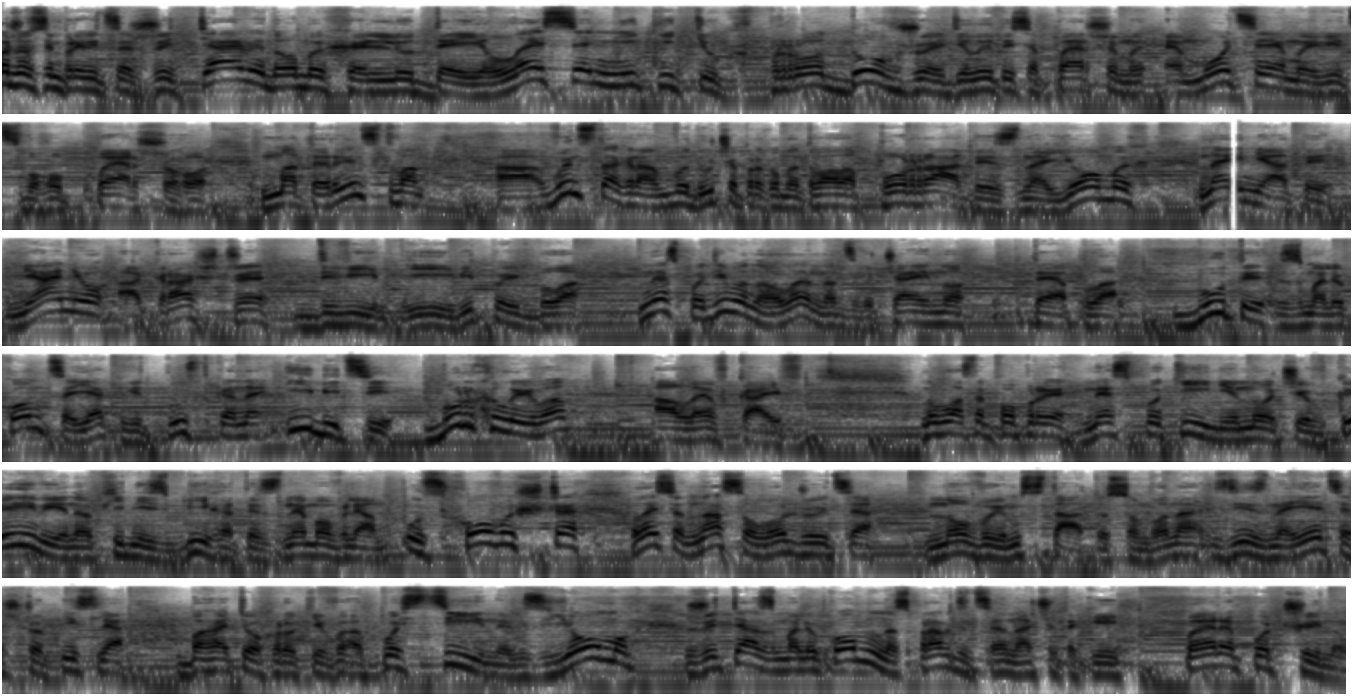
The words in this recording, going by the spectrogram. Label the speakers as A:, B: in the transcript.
A: Отже, всім привіт, це життя відомих людей. Леся Нікітюк продовжує ділитися першими емоціями від свого першого материнства. А в інстаграм ведуча прокоментувала поради знайомих найняти няню, а краще дві. Її відповідь була несподівана, але надзвичайно тепла. Бути з малюком це як відпустка на ібіці, бурхлива, але в кайф. Ну, власне, попри неспокійні ночі в Києві і необхідність бігати з немовлям у сховище, Леся насолоджується новим статусом. Вона зізнається, що після багатьох років постійних зйомок життя з малюком насправді це, наче такий перепочинок.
